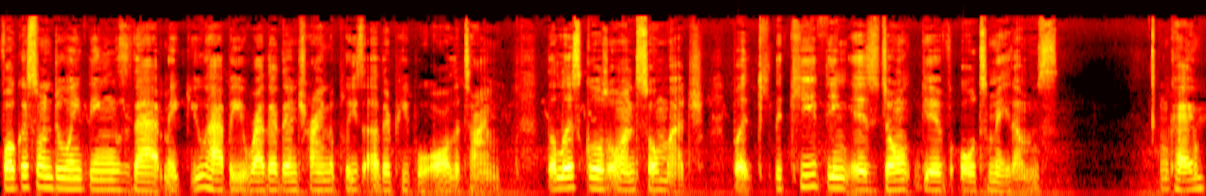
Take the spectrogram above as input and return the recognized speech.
Focus on doing things that make you happy rather than trying to please other people all the time. The list goes on so much, but the key thing is don't give ultimatums. Okay?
